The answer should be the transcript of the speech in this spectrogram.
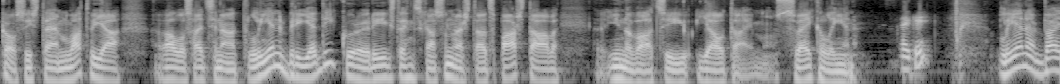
ekosistēmu Latvijā vēlos aicināt Lienu Briedi, kura ir Rīgas Tehniskās Universitātes pārstāve inovāciju jautājumos. Sveika, Liena! Sveiki! Liene, vai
